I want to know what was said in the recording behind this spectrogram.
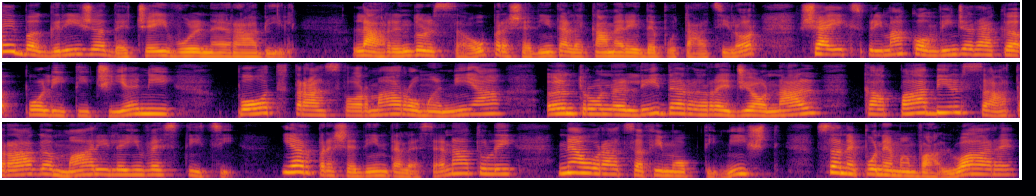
aibă grijă de cei vulnerabili. La rândul său, președintele Camerei Deputaților și-a exprimat convingerea că politicienii pot transforma România într-un lider regional capabil să atragă marile investiții, iar președintele Senatului ne-a urat să fim optimiști, să ne punem în valoare,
